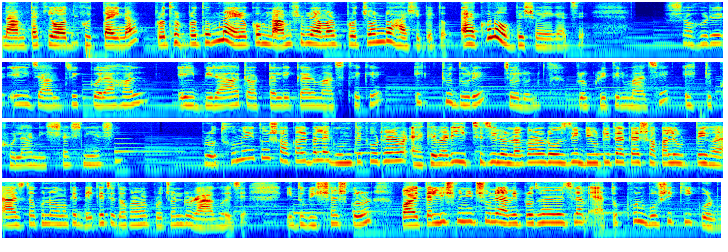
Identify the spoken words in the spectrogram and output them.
নামটা কি অদ্ভুত, তাই না? প্রথম প্রথম না এরকম নাম শুনে আমার প্রচণ্ড হাসি পেত। এখন অভ্যেস হয়ে গেছে। শহরের এই যান্ত্রিক কোলাহল, এই বিরাট অট্টালিকার মাঝ থেকে একটু দূরে চলুন। প্রকৃতির মাঝে একটু খোলা নিঃশ্বাস নিয়ে আসি। প্রথমেই তো সকালবেলায় ঘুম থেকে ওঠার আমার একেবারেই ইচ্ছে ছিল না, কারণ রোজ দিন ডিউটি থাকে আর সকালে উঠতেই হয়। আজ তখন ও আমাকে ডেকেছে, তখন আমার প্রচণ্ড রাগ হয়েছে। কিন্তু বিশ্বাস করুন, পঁয়তাল্লিশ মিনিট শুনে আমি প্রথমে ভেবেছিলাম, এতক্ষণ বসে কি করব।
